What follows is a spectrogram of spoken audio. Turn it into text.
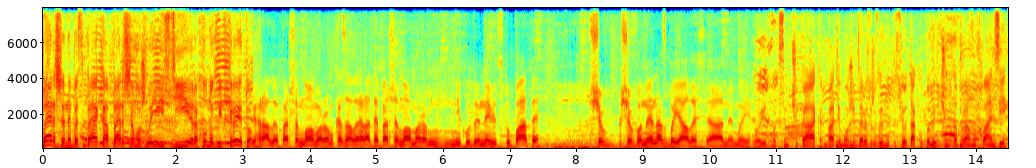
Перша небезпека, перша можливість і рахунок відкрито. Грали першим номером, казали грати першим номером, нікуди не відступати, щоб, щоб вони нас боялися, а не ми. Від Максимчука. Карпати можуть зараз розвинути цю атаку. Пилипчук на правому фланзі.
